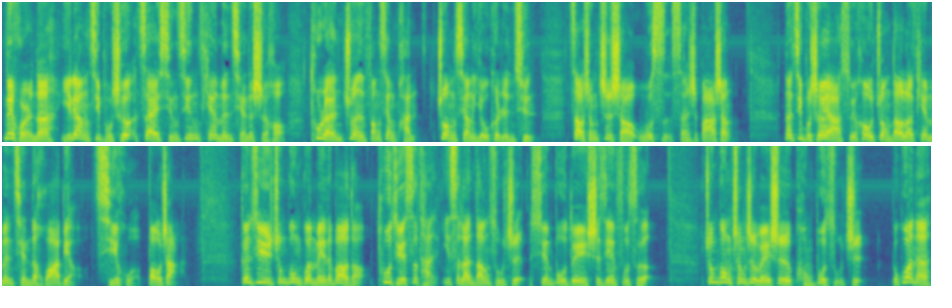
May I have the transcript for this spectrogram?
那会儿呢，一辆吉普车在行经天安门前的时候，突然转方向盘撞向游客人群，造成至少五死三十八伤。那吉普车呀，随后撞到了天安门前的华表，起火爆炸。根据中共官媒的报道，突厥斯坦伊斯兰党组织宣布对事件负责，中共称之为是恐怖组织。不过呢，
